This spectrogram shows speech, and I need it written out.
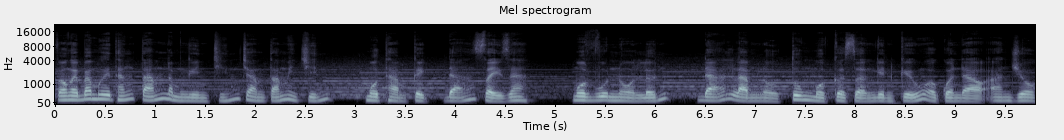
Vào ngày 30 tháng 8 năm 1989, một thảm kịch đã xảy ra. Một vụ nổ lớn đã làm nổ tung một cơ sở nghiên cứu ở quần đảo Anjo.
